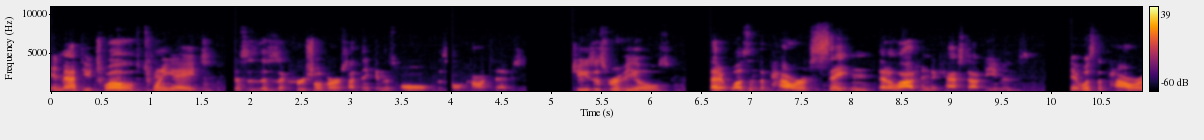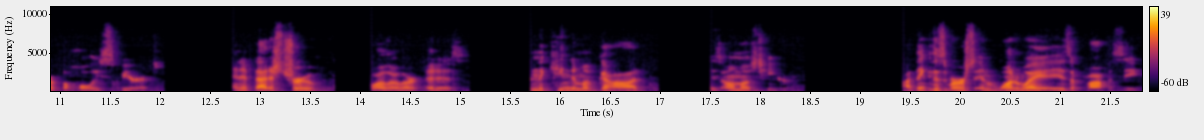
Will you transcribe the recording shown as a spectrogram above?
In Matthew 12, 28, this is this is a crucial verse, I think, in this whole this whole context. Jesus reveals that it wasn't the power of Satan that allowed him to cast out demons. It was the power of the Holy Spirit. And if that is true, spoiler alert, it is, then the kingdom of God is almost here. I think this verse, in one way, is a prophecy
